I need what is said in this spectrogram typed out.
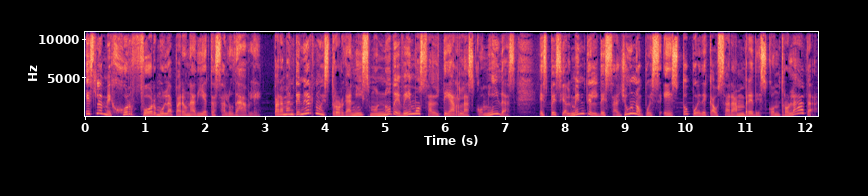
es la mejor fórmula para una dieta saludable. Para mantener nuestro organismo no debemos saltear las comidas, especialmente el desayuno, pues esto puede causar hambre descontrolada.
